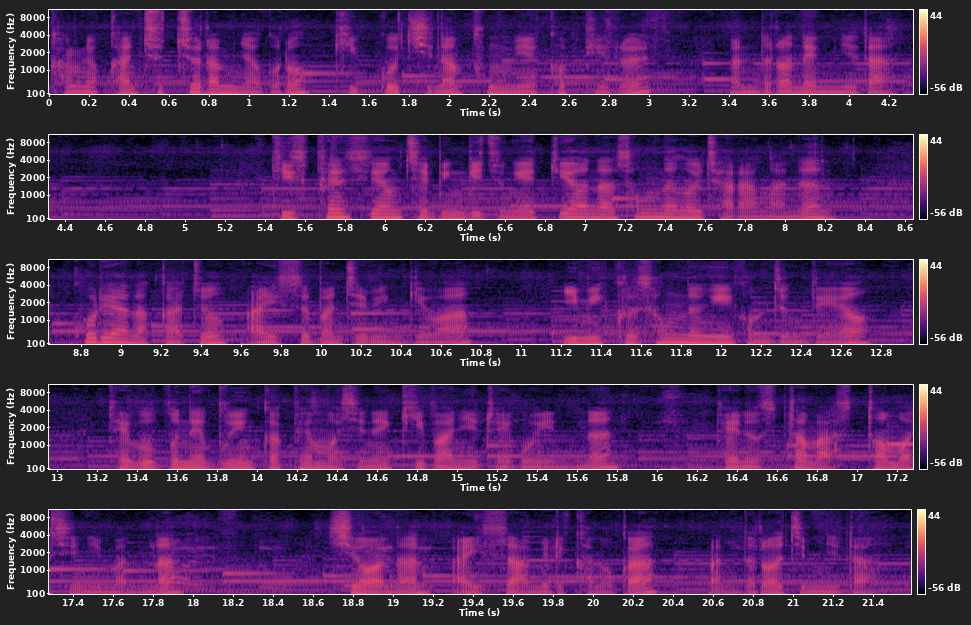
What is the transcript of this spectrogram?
강력한 추출 압력으로 깊고 진한 풍미의 커피를 만들어냅니다. 디스펜스형 제빙기 중에 뛰어난 성능을 자랑하는 코리아 나카주 아이스반 제빙기와 이미 그 성능이 검증되어 대부분의 무인 카페 머신의 기반이 되고 있는 베누스타 마스터 머신이 만나 시원한 아이스 아메리카노가 만들어집니다.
